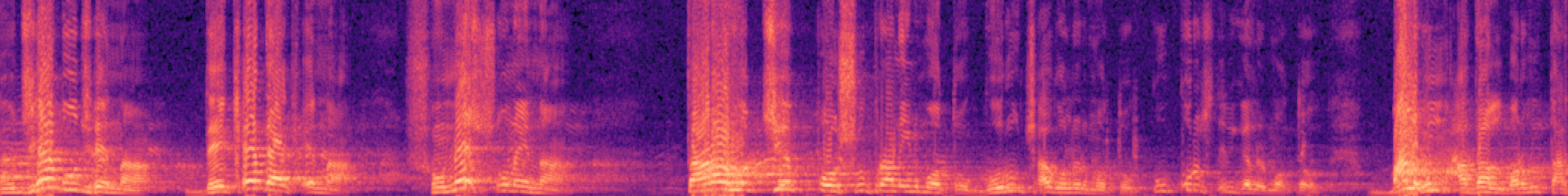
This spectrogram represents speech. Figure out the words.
বুঝে বুঝে না, দেখে দেখে না, শুনে শুনে না, তারা হচ্ছে পশু প্রাণীর মতো, গরু ছাগলের মতো, কুকুর শ্রীগালের মতো, বালহুম আদাল, বরং তার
